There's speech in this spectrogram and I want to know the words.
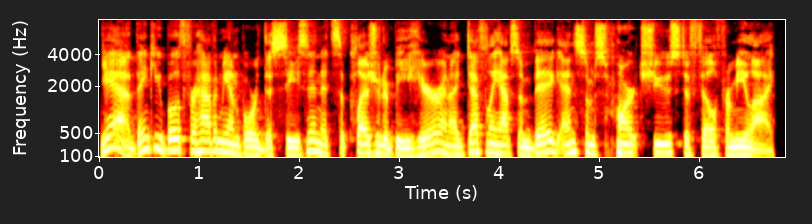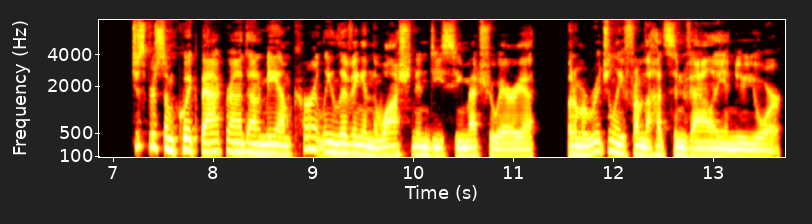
Yeah, thank you both for having me on board this season. It's a pleasure to be here, and I definitely have some big and some smart shoes to fill from Eli. Just for some quick background on me, I'm currently living in the Washington, D.C. metro area, but I'm originally from the Hudson Valley in New York.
